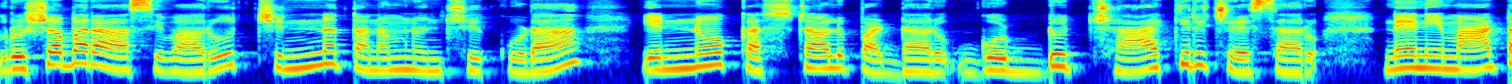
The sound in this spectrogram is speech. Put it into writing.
వృషభ రాశి వారు చిన్నతనం నుంచి కూడా ఎన్నో కష్టాలు పడ్డారు. గొడ్డు చాకిరి చేశారు. నేను ఈ మాట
